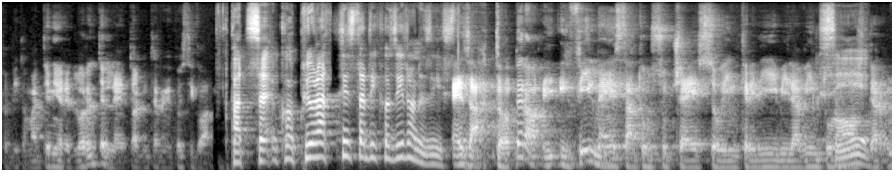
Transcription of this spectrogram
capito, mantenere il loro intelletto all'interno di questi corpi. Pazzesco, più razzista di così non esiste. Esatto, però il, il film è stato un successo incredibile, ha vinto Sì. un Oscar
